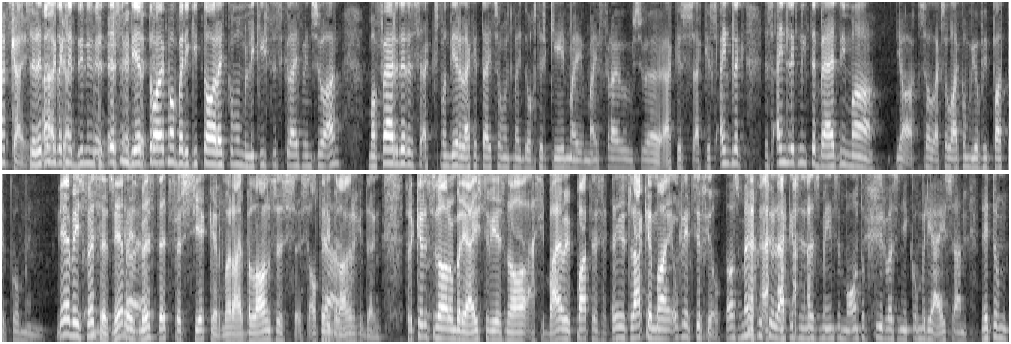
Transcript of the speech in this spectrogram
Okay. So dit is wat ek okay. nou doen en so tussendeur traai ek maar by die gitaar uitkom om liedjies te skryf en so aan. Maar verder is ek spandeer lekker tyd saam met my dogtertjie en my my vrou. So ek is ek is eintlik dis eintlik nie te bad nie, maar ja, ek sal ek sal like om weer op die pad te kom en Nee, mens mis dit. Nee, Ja, mens ja. mis dit verseker, maar daai balans is is altyd Ja. belangrike ding. Vir 'n kunstenaar om by die huis te wees na as jy baie op die pad is, ek dink dit is lekker, maar ook net soveel. Daar's min goed so lekker soos as mense maand op toer was en jy kom by die huis aan net om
